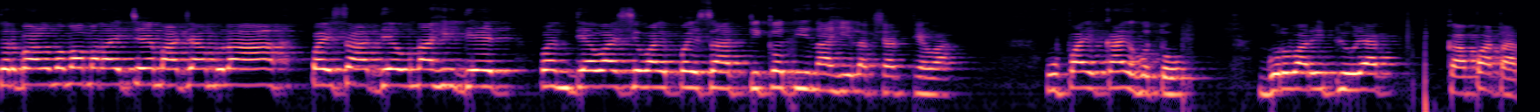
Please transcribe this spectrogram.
तर बाळूमामा म्हणायचे माझ्या मुला पैसा देव नाही देत पण देवाशिवाय पैसा टिकतही नाही लक्षात ठेवा. उपाय काय होतो? गुरुवारी पिवळ्या कापाटात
